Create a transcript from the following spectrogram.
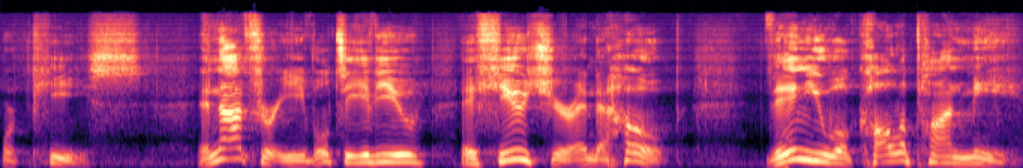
or peace, and not for evil, to give you a future and a hope. Then you will call upon me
